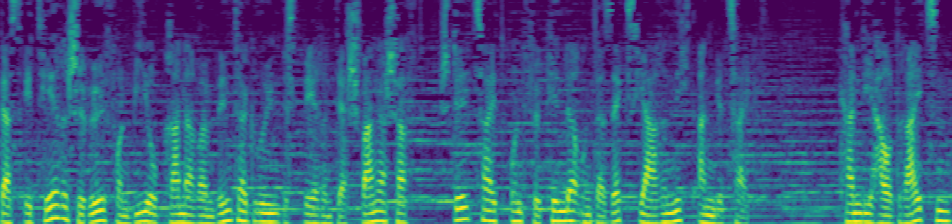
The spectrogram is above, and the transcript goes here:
Das ätherische Öl von Biopranarum Wintergrün ist während der Schwangerschaft, Stillzeit und für Kinder unter 6 Jahren nicht angezeigt. Kann die Haut reizen,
